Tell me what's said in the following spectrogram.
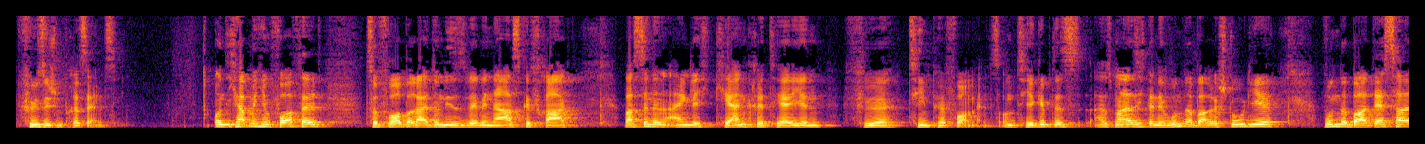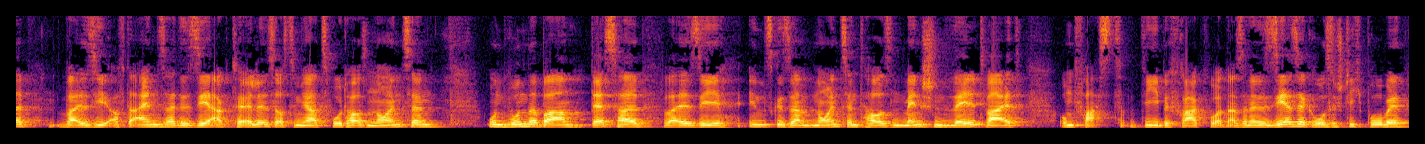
physischen Präsenz. Und ich habe mich im Vorfeld zur Vorbereitung dieses Webinars gefragt, was sind denn eigentlich Kernkriterien für Team Performance? Und hier gibt es aus meiner Sicht eine wunderbare Studie. Wunderbar deshalb, weil sie auf der einen Seite sehr aktuell ist, aus dem Jahr 2019 und wunderbar deshalb, weil sie insgesamt 19.000 Menschen weltweit umfasst, die befragt wurden. Also eine sehr, sehr große Stichprobe,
